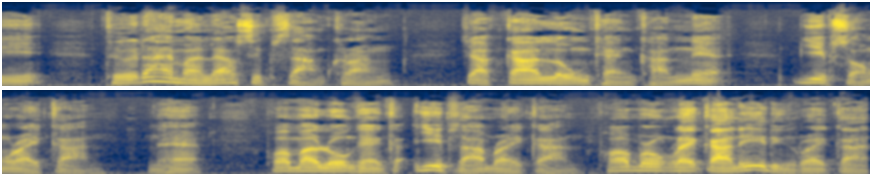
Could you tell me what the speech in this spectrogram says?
นี้ถือได้มาแล้ว 13 ครั้ง จากการลงแข่งขันเนี่ย 22 รายการนะฮะพอมาลงแข่งขัน23รายการ พอลงรายการนี้อีกหนึ่งรายการ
